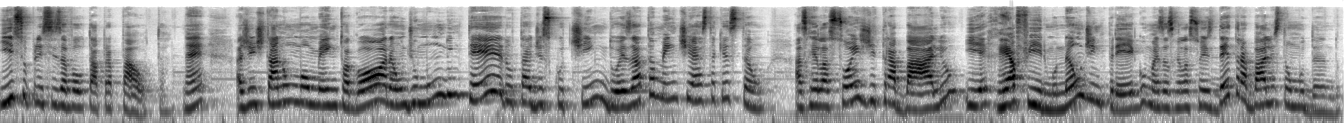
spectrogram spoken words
Isso precisa voltar para a pauta, né? A gente está num momento agora onde o mundo inteiro está discutindo exatamente esta questão. As relações de trabalho, e reafirmo, não de emprego, mas as relações de trabalho estão mudando.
